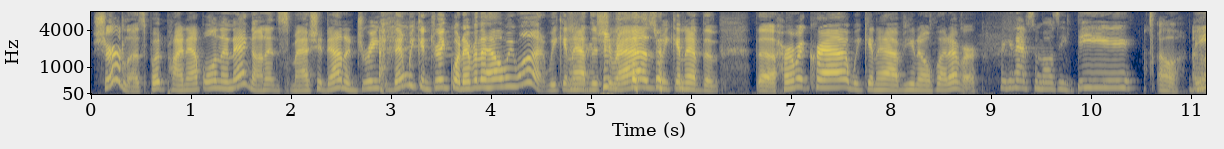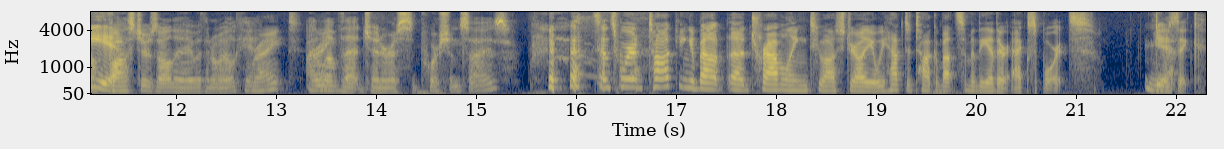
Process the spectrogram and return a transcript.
sure, let's put pineapple and an egg on it and smash it down and drink. then we can drink whatever the hell we want. We can have the Shiraz. we can have the, the hermit crab. We can have, you know, whatever. we can have some Aussie beer. Oh, I love beer. Foster's all day with an oil can. Right. I right. love that generous portion size. Since we're talking about uh, traveling to Australia, we have to talk about some of the other exports. Yeah. Music.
